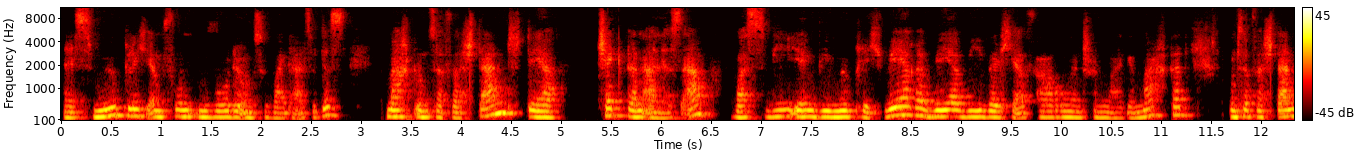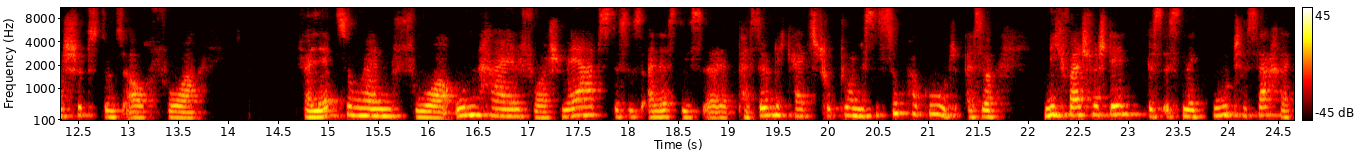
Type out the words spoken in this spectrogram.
als möglich empfunden wurde und so weiter. Also das macht unser Verstand, der checkt dann alles ab, was wie irgendwie möglich wäre, wer wie welche Erfahrungen schon mal gemacht hat. Unser Verstand schützt uns auch vor Verletzungen, vor Unheil, vor Schmerz. Das ist alles diese Persönlichkeitsstrukturen. Das ist super gut. Also nicht falsch verstehen, das ist eine gute Sache,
